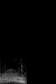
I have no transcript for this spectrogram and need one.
Mm.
